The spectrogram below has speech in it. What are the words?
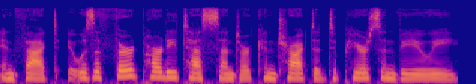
In fact, it was a third party test center contracted to Pearson VUE.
